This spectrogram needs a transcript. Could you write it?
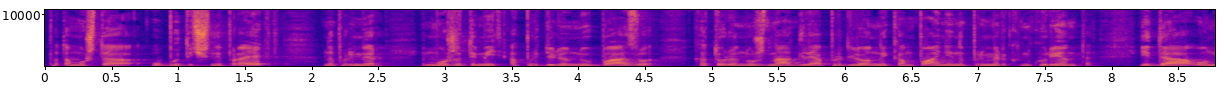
Потому что убыточный проект, например, может иметь определенную базу, которая нужна для определенной компании, например, конкурента. И да, он,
